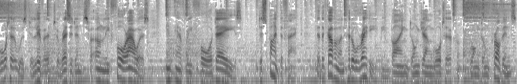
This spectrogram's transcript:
water was delivered to residents for only four hours in every four days, despite the fact that the government had already been buying Dongjiang water from Guangdong province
